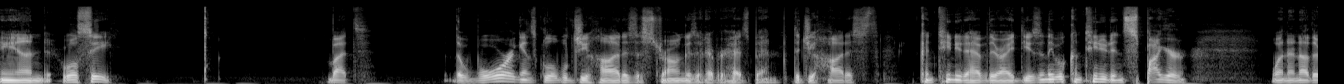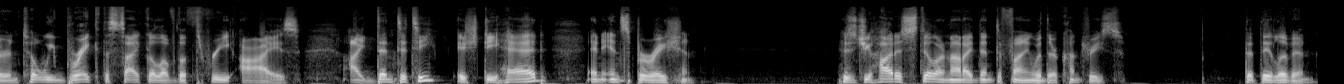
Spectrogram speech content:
And we'll see. But the war against global jihad is as strong as it ever has been. The jihadists continue to have their ideas and they will continue to inspire one another until we break the cycle of the three I's identity, ijtihad, and inspiration. His jihadists still are not identifying with their countries that they live in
